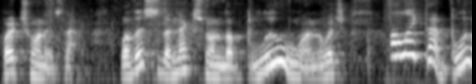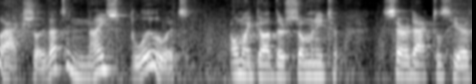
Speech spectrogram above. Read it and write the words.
Which one is that? Well, this is the next one, the blue one, which I like that blue actually. That's a nice blue. It's Oh my god, there's so many pterodactyls here.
